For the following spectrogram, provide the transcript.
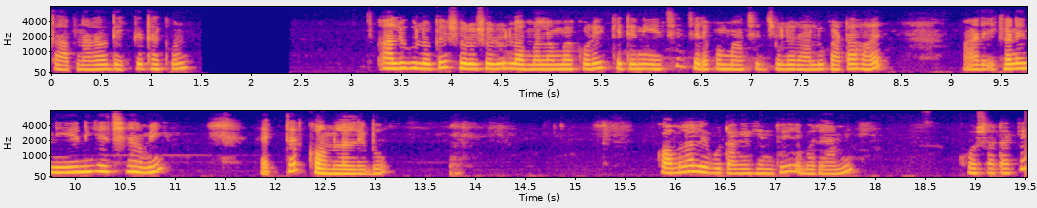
তো আপনারাও দেখতে থাকুন। আলুগুলোকে সরু সরু লম্বা লম্বা করে কেটে নিয়েছি। যেরকম মাছের ঝোলের আলু কাটা হয় আর এখানে নিয়ে নিয়েছি আমি একটা কমলা লেবু। কমলা লেবুটাকে কিন্তু এবারে আমি খোসাটাকে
